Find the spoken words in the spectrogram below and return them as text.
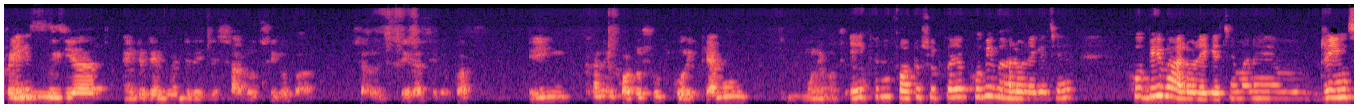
Please. মিডিয়া এন্টারটেনমেন্টের এই যে শারদ শিরোপা শারদ সেরা শিরোপা এইখানে ফটোশুট করে কেমন মনে হচ্ছে? এইখানে ফটোশুট করে খুবই ভালো লেগেছে। খুবই ভালো লেগেছে। মানে ড্রিমস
